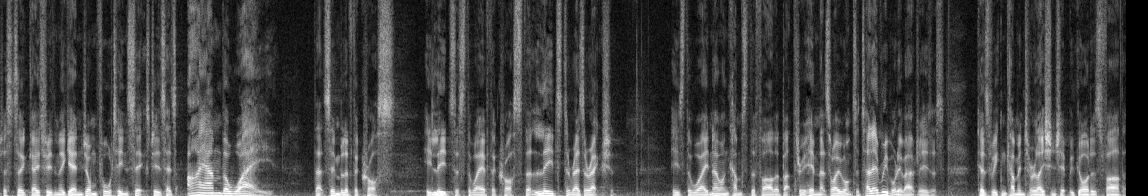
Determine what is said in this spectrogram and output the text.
Just to go through them again, John 14, 6, Jesus says, I am the way, that symbol of the cross. He leads us the way of the cross that leads to resurrection. He's the way. No one comes to the Father but through him. That's why we want to tell everybody about Jesus, because we can come into relationship with God as Father.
